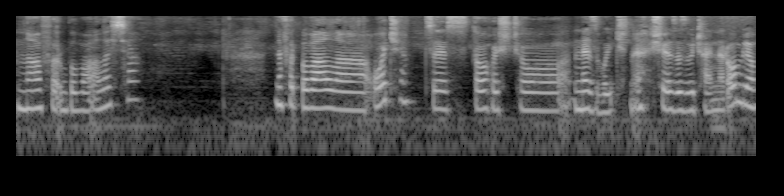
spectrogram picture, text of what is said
нафарбувалася. Нафарбувала очі. Це з того, що незвичне, що я зазвичай не роблю.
